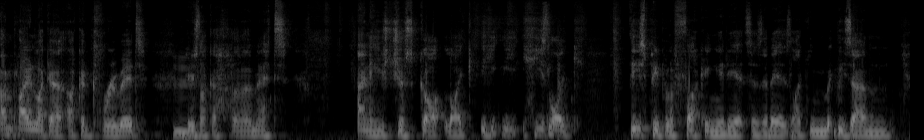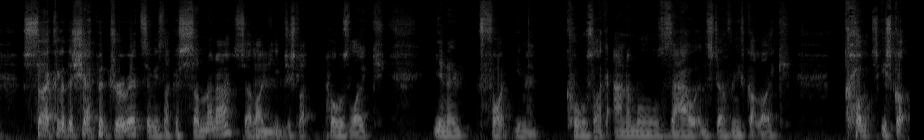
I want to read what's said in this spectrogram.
I'm playing like a like a druid Hmm. who's like a hermit, and he's just got like he, he he's like these people are fucking idiots as it is. Like he, he's um circle of the shepherd druid, so he's like a summoner. So like he Mm. just like pulls like you know fight you know calls like animals out and stuff, and he's got like. Con- he's got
